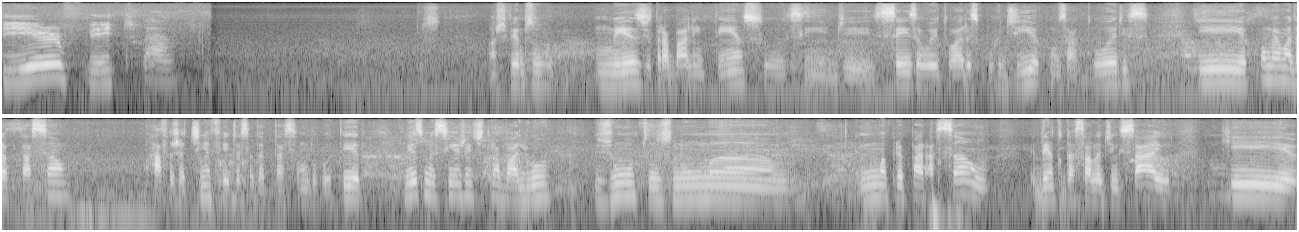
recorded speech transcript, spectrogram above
Perfeito. Tá. Nós tivemos um, mês de trabalho intenso, assim, de seis a oito horas por dia com os atores. E como é uma adaptação, o Rafa já tinha feito essa adaptação do roteiro, mesmo assim a gente trabalhou juntos numa, numa preparação dentro da sala de ensaio que,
